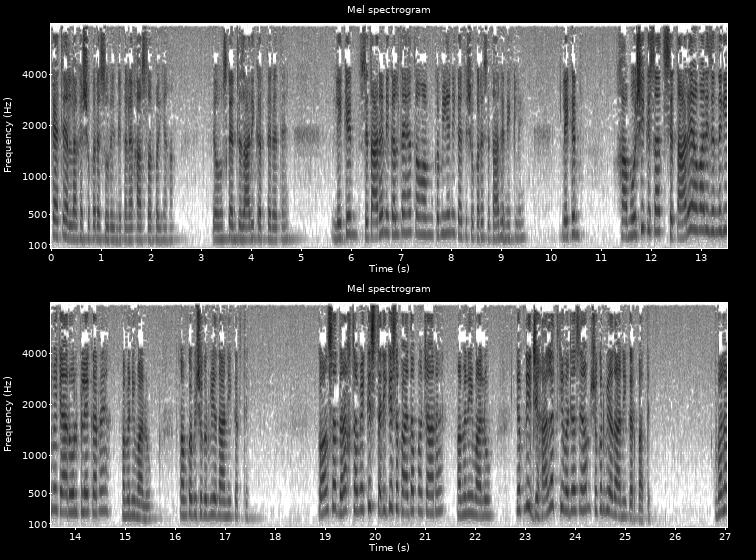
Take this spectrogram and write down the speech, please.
کہتے ہیں اللہ کا شکر ہے، سورج نکلا ہے، خاص طور پر یہاں۔ اس کا انتظار ہی کرتے رہتے ہیں۔ لیکن ستارے نکلتے ہیں تو ہم کبھی یہ نہیں کہتے شکر ہے ستارے نکلے۔ لیکن خاموشی کے ساتھ ستارے ہماری زندگی میں کیا رول پلے کر رہے ہیں؟ ہمیں نہیں معلوم۔ تو ہم کبھی شکر بھی ادا نہیں کرتے۔ کون سا درخت ہمیں کس طریقے سے فائدہ پہنچا رہا ہے؟ ہمیں نہیں معلوم۔ کہ اپنی جہالت کی وجہ سے ہم شکر بھی ادا نہیں کر پاتے۔ بلا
